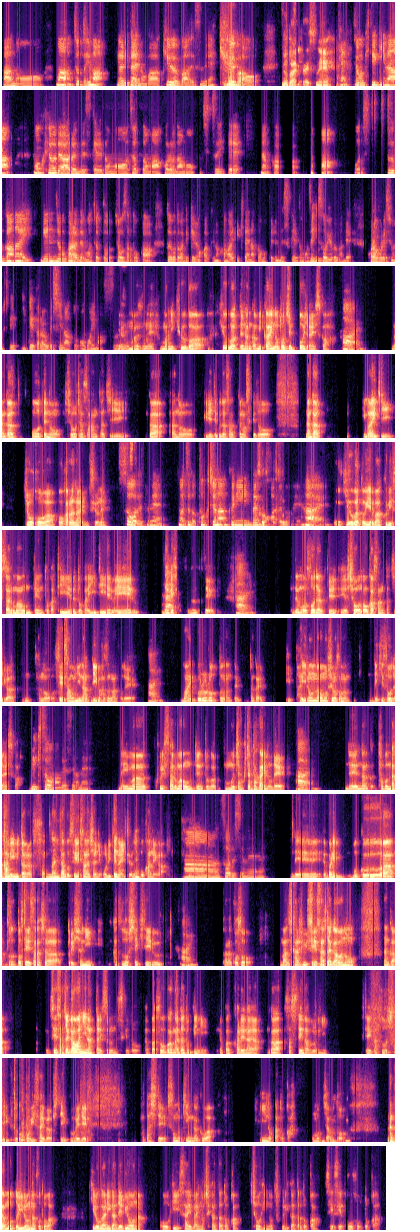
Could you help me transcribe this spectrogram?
あのーまあちょっと今やりたいのがキューバですね。キューバをぜひやりたいですね。ね、長期的な目標ではあるんですけれども、ちょっとまあコロナも落ち着いて、なんか、まあ、落ち着かない現状からでもちょっと調査とか、どういうことができるのかっていうのを考えていきたいなと思ってるんですけれども、ぜひそういう部分でコラボレーションしていけたら嬉しいなと思います。いや、ほんまですね。ほんまにキューバ、キューバってなんか未開の土地っぽいじゃないですか。はい。なんか大手の商社さんたちがあの入れてくださってますけど、なんかいまいち情報がわからないんですよね。そうですね。まあちょっと特殊な国でもあるので、はい。キューバといえばクリスタルマウンテンとか TL とか ETL、AL だけしかなくて、はい。でもそうじゃなくて、小農家さんたちがあの生産を担っているはずなので、はい。マイクロロットなんて、なんかいっぱいいろんな面白そうなのできそうじゃないですか。できそうなんですよね。で、今、クリスタルマウンテンとかむちゃくちゃ高いので、はい。で、なんか多分中身見たらそんなに多分生産者に降りてないんですよね、お金が。ああ、そうですよね。で、やっぱり僕はずっと生産者と一緒に活動してきているはい。からこそ、まずある意味生産者側の、なんか、生産者側になったりするんですけど、やっぱそう考えたときに、やっぱ彼らがサステイナブルに生活をしていくと、コーヒー栽培をしていく上で、果たしてその金額はいいのかとか思っちゃうと、なんかもっといろんなことが広がりが出るようなコーヒー栽培の仕方とか、商品の作り方とか、生成方法とか、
